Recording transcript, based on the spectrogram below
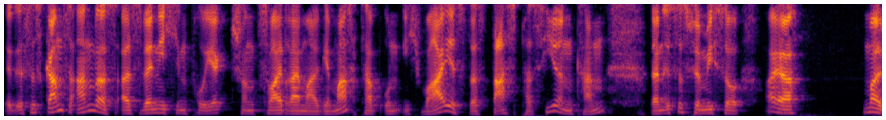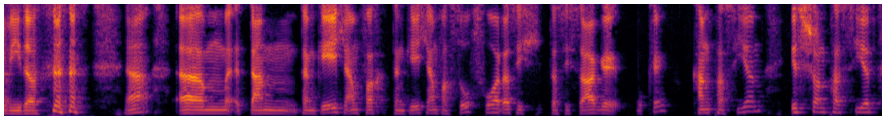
es ist ganz anders, als wenn ich ein Projekt schon zwei, dreimal gemacht habe und ich weiß, dass das passieren kann, dann ist es für mich so, ah ja, mal wieder. ja, ähm, dann, dann gehe ich einfach, dann gehe ich einfach so vor, dass ich, dass ich sage, okay, kann passieren, ist schon passiert,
